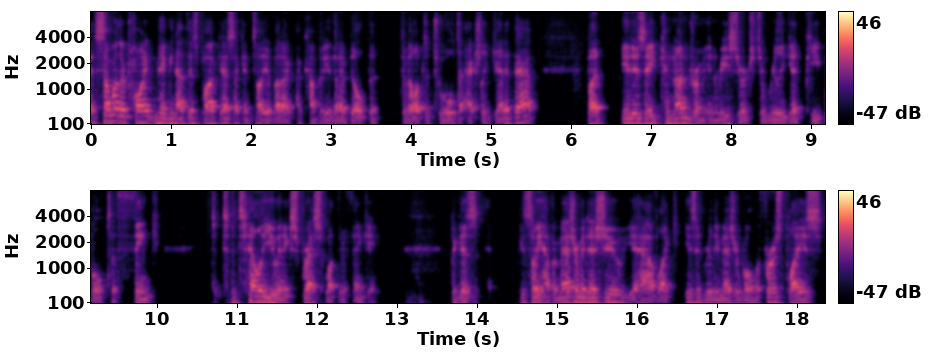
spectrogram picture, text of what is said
At some other point, maybe not this podcast, I can tell you about a, a company that I built that developed a tool to actually get at that. But it is a conundrum in research to really get people to think, to, to tell you and express what they're thinking. Because so you have a measurement issue, you have like, is it really measurable in the first place?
